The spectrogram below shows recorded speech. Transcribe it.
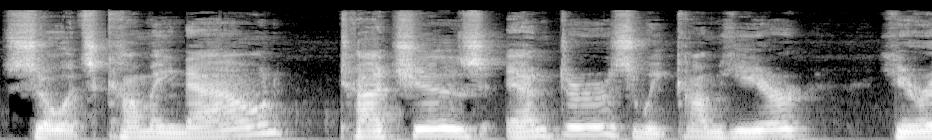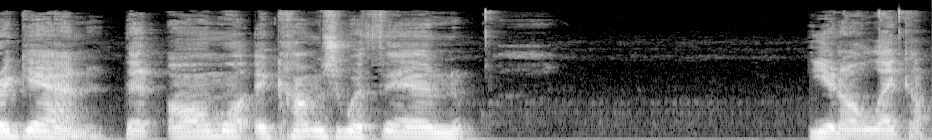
So it's coming down, touches, enters. We come here. Here again, that almost it comes within, you know, like a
